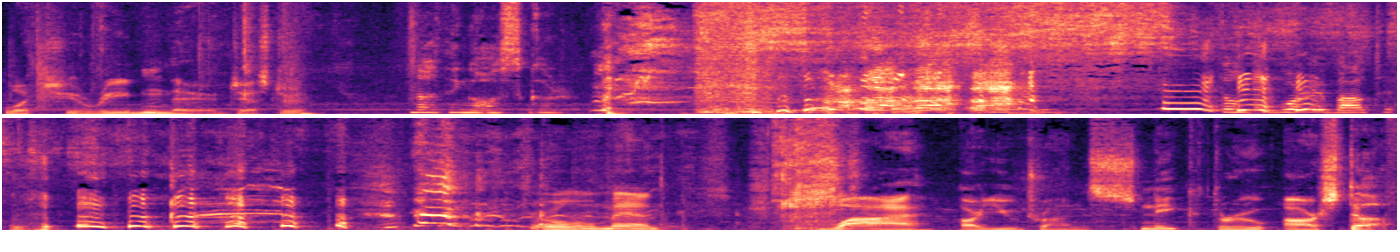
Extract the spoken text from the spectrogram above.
what you reading there, Jester? Nothing, Oscar. the Don't worry about it. Oh man. Why are you trying to sneak through our stuff?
